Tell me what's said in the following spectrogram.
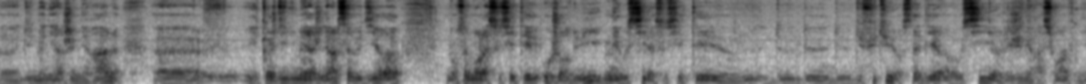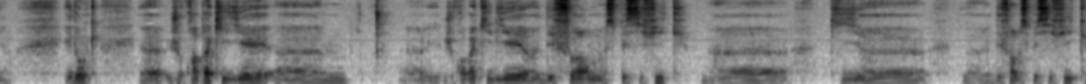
euh, d'une manière générale. Euh, et quand je dis d'une manière générale, ça veut dire euh, non seulement la société aujourd'hui, mais aussi la société du futur, c'est-à-dire aussi les générations à venir. Et donc, je ne crois pas qu'il y ait, je crois pas qu'il y ait des formes spécifiques qui, des formes spécifiques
